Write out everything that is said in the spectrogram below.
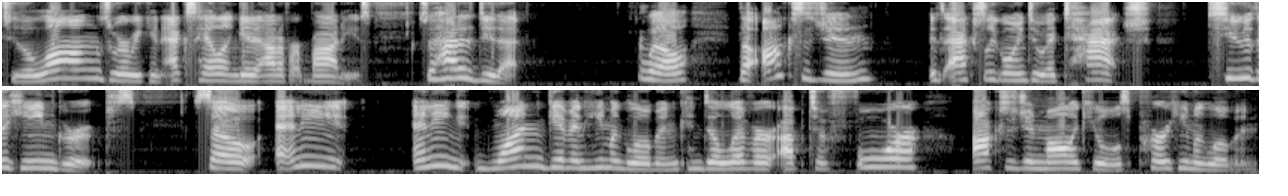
to the lungs where we can exhale and get it out of our bodies. So how to do that? Well, the oxygen is actually going to attach to the heme groups. So any any one given hemoglobin can deliver up to four oxygen molecules per hemoglobin.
